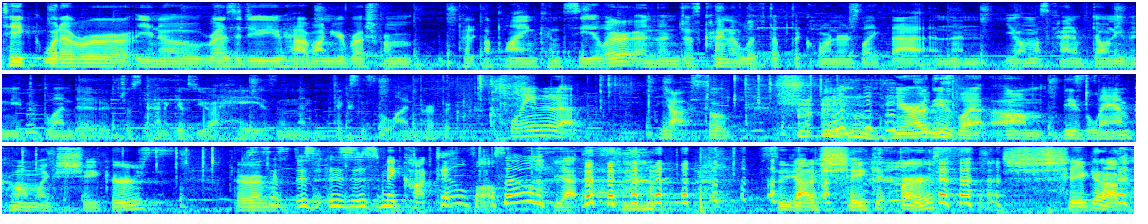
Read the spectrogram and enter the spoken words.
take whatever, you know, residue you have on your brush from put, applying concealer and then just kind of lift up the corners like that. And then you almost kind of don't even need to blend it. It just kind of gives you a haze and then fixes the line perfectly. Clean it up. Yeah, so here are these um, these Lancome like shakers. They're Does, does, does this make cocktails also? Yes. so you gotta shake it first. Shake it up.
